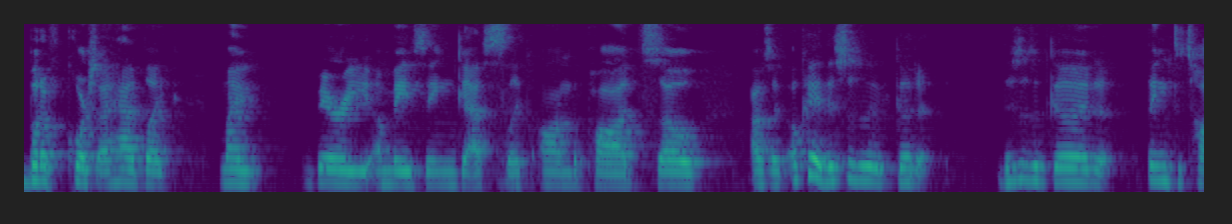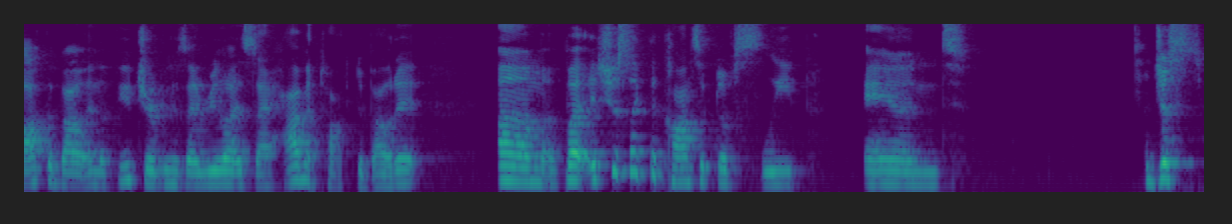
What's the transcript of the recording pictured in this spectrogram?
but of course, I had like my very amazing guests like on the pod, so I was like, okay, this is a good, this is a good thing to talk about in the future because I realized I haven't talked about it. Um, but it's just like the concept of sleep and just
